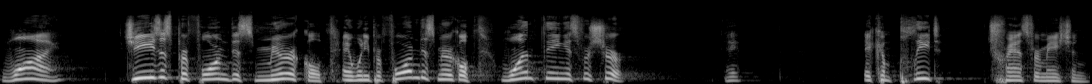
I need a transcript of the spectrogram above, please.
wine. Jesus performed this miracle. And when he performed this miracle, one thing is for sure? A complete transformation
